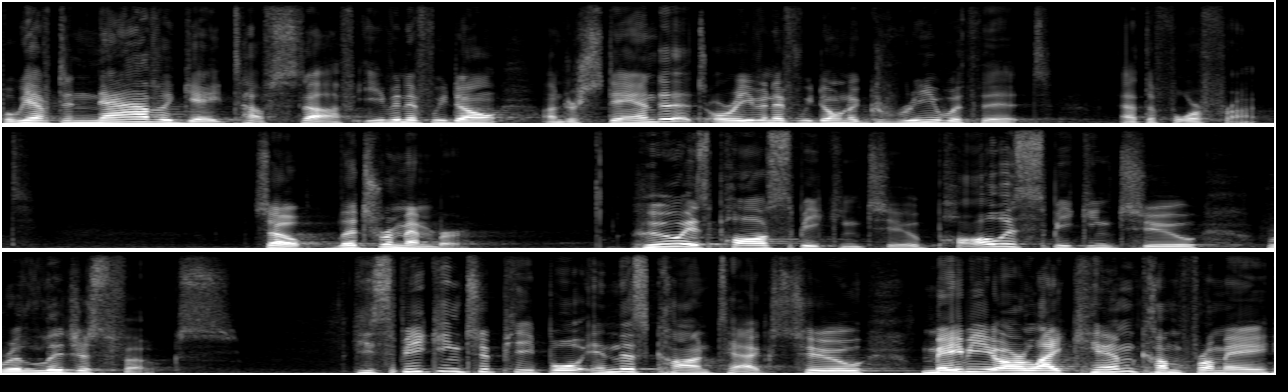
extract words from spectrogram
But we have to navigate tough stuff, even if we don't understand it or even if we don't agree with it at the forefront. So let's remember who is Paul speaking to? Paul is speaking to religious folks. He's speaking to people in this context who maybe are like him, come from a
